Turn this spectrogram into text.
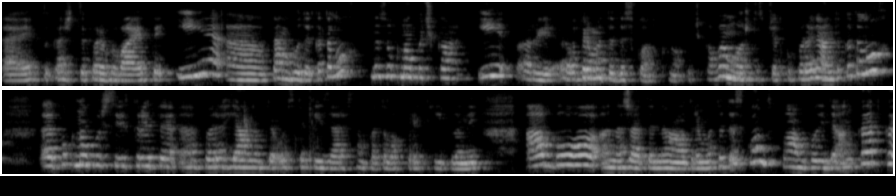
е, як то кажеться, перебуваєте. І там буде каталог, внизу кнопочка, і отримати дисконт кнопочка. Ви можете спочатку переглянути каталог, по кнопочці відкрити, е, переглянути ось такий зараз там каталог прикріплений. Або нажати на отримати дисконт, вам вийде анкетка,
